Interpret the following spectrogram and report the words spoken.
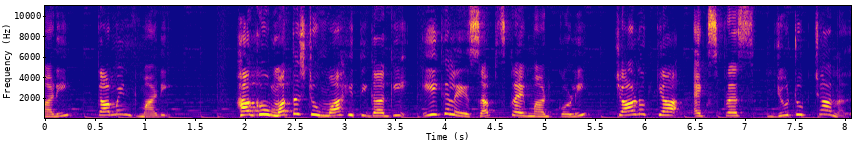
ಮಾಡಿ, ಕಮೆಂಟ್ ಮಾಡಿ. ಹಾಗೂ ಮತ್ತಷ್ಟು ಮಾಹಿತಿಗಾಗಿ ಈಗಲೇ ಸಬ್ಸ್ಕ್ರೈಬ್ ಮಾಡಿಕೊಳ್ಳಿ. Chanakya express YouTube channel.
